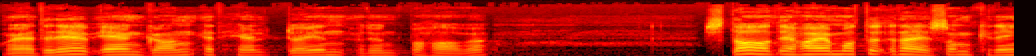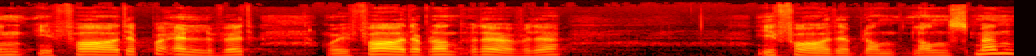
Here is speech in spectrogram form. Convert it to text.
og jeg drev en gang et helt døgn rundt på havet. Stadig har jeg måttet reise omkring i fare på elver og i fare blant røvere, i fare blant landsmenn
